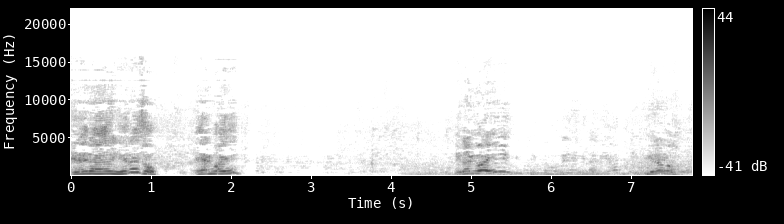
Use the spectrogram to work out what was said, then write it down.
Era, era, era eso. Era algo ahí. Era algo ahí. Míralo.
